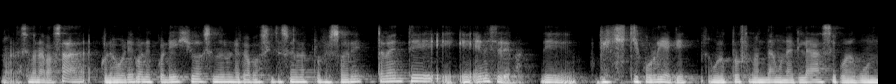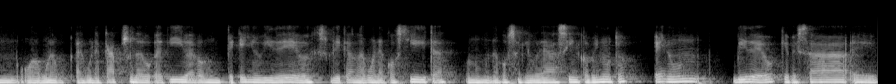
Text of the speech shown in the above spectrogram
no, la semana pasada, colaboré con el colegio haciendo una capacitación a los profesores justamente eh, en ese tema, de qué, ocurría, que algunos profes mandaban una clase con algún, o alguna, alguna cápsula educativa, con un pequeño video explicando alguna cosita, con una cosa que duraba cinco minutos, en un video que pesaba eh,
